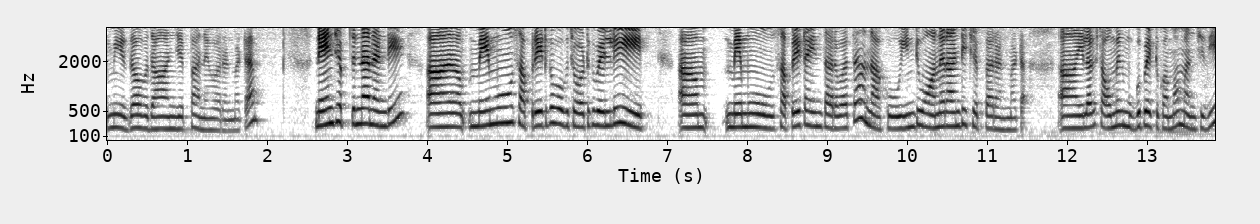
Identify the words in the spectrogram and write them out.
మీద అవదా? అని చెప్పి అనేవారు అనమాట నేను చెప్తున్నానండి మేము సపరేట్గా ఒక చోటుకు వెళ్ళి మేము సపరేట్ అయిన తర్వాత నాకు ఇంటి ఓనర్ ఆంటీ చెప్పారనమాట ఇలాగ స్టవ్ మీద ముగ్గు పెట్టుకోమా మంచిది.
